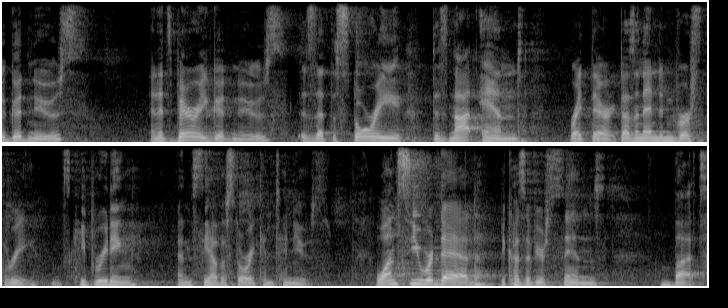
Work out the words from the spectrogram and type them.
The good news, and it's very good news, is that the story does not end right there. It doesn't end in verse 3. Let's keep reading and see how the story continues. Once you were dead because of your sins, but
